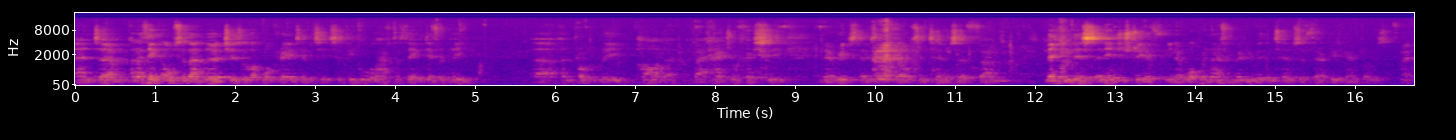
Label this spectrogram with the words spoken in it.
And, um, and I think also that nurtures a lot more creativity, so people will have to think differently uh, and probably harder about how to actually you know, reach those goals in terms of um, making this an industry of you know, what we're now familiar with in terms of therapeutic antibodies. Right.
